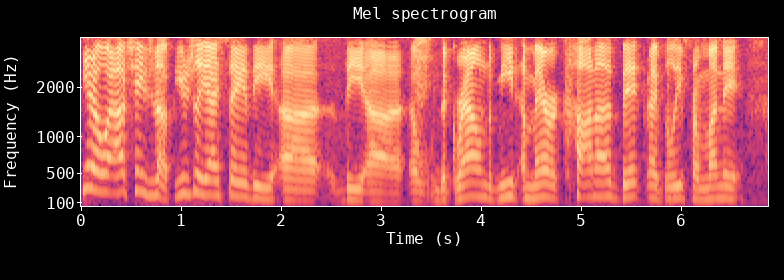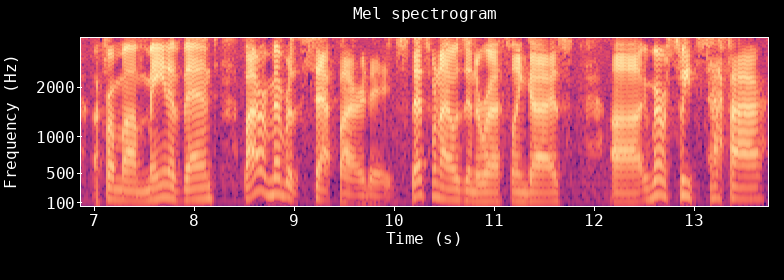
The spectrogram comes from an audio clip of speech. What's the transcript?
You know, I'll change it up. Usually, I say the uh, the uh, uh, the ground meat Americana bit. I believe from Monday uh, from uh, main event. But I remember the Sapphire days. That's when I was into wrestling, guys. Uh, remember Sweet Sapphire?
